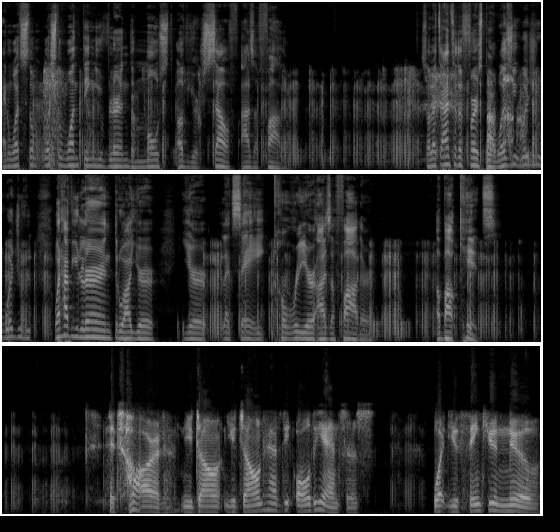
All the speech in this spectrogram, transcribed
And what's the what's the one thing you've learned the most of yourself as a father? So let's answer the first part. Was you what you what you what have you learned throughout your your let's say career as a father about kids? It's hard. You don't you don't have the all the answers. What you think you knew,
